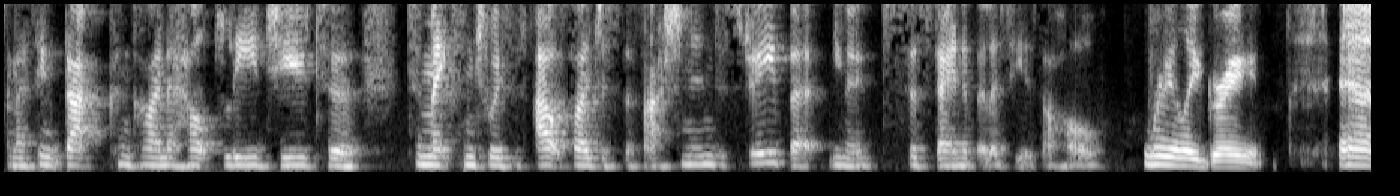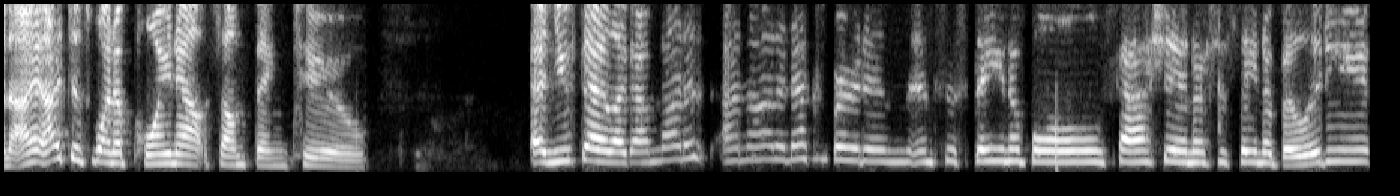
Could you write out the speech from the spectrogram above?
and i think that can kind of help lead you to to make some choices outside just the fashion industry but you know sustainability as a whole. Really great. And i i just want to point out something too and you say like i'm not a, i'm not an expert in in sustainable fashion or sustainability.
